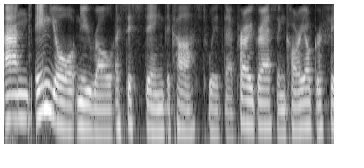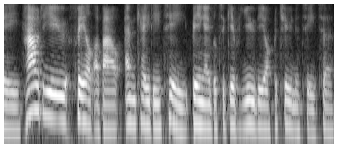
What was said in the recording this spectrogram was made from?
And in your new role, assisting the cast with their progress and choreography, how do you feel about MKDT being able to give you the opportunity to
